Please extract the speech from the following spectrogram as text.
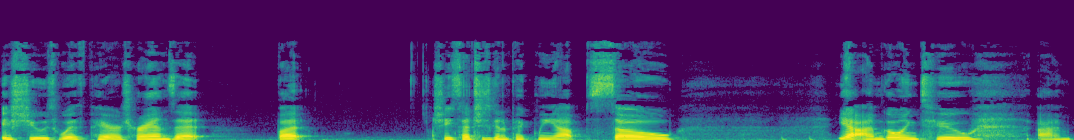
issues with paratransit, but she said she's going to pick me up. So, yeah, I'm going to I'm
